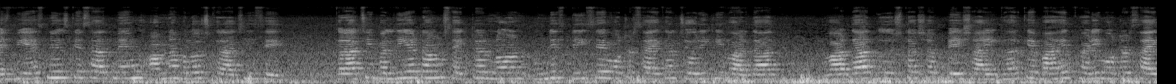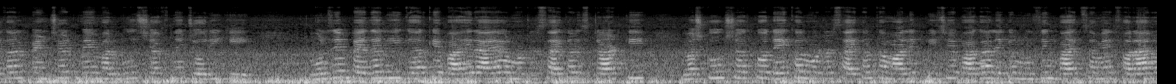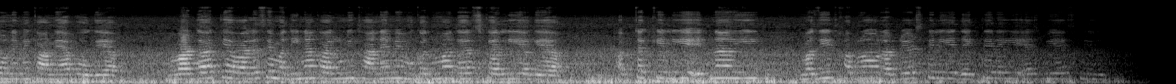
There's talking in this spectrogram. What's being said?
साथ मैं हूँ आमना बलोच कराची से। कराची बल्दिया टाउन सेक्टर नौ उन्नीस डी से मोटरसाइकिल चोरी की वारदात। वारदात गुजशत शब पेश आई। घर के बाहर खड़ी मोटरसाइकिल पेंट शर्ट में मलबूस शख्स ने चोरी की। मुलजिम पैदल ही घर के बाहर आया और मोटरसाइकिल स्टार्ट की। मशकूक शख्स को देखकर मोटरसाइकिल का मालिक पीछे भागा, लेकिन मुलजिम बाइक समेत फरार होने में कामयाब हो गया। वारदात के हवाले से मदीना कॉलोनी थाने में मुकदमा दर्ज कर लिया गया। अब तक के लिए इतना ही। मज़ीद ख़बरों और अपडेट्स के लिए देखते रहिए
